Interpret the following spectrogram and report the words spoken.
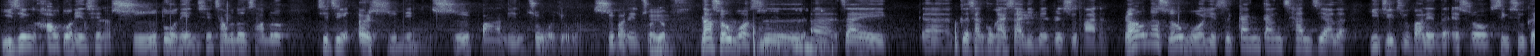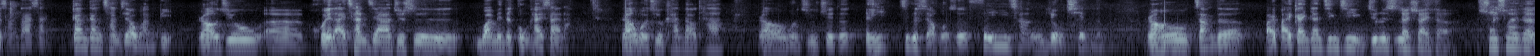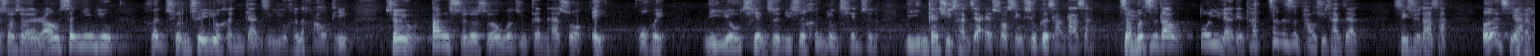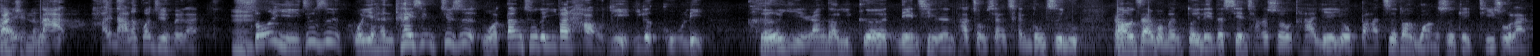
已经好多年前了，十多年前，差不多差不多接近二十年了，十八年左右了，十八年左右。那时候我是呃在呃歌唱公开赛里面认识他的，然后那时候我也是刚刚参加了一九九八年的 S O 新秀歌唱大赛，刚刚参加完毕，然后就呃回来参加就是外面的公开赛了，然后我就看到他，然后我就觉得，诶，这个小伙子非常有钱的，然后长得白白干干净净，真的是帅帅的，帅帅的，帅帅的，然后声音又很纯粹，又很干净，又很好听，所以当时的时候我就跟他说，哎，国会，你有潜质，你是很有潜质的，你应该去参加 S O 新秀歌唱大赛。怎么知道多一两年，他真的是跑去参加新秀大赛，而且还拿还拿了冠军回来。嗯所以就是我也很开心，就是我当初的一番好意，一个鼓励，可以让到一个年轻人他走向成功之路。然后在我们对垒的现场的时候，他也有把这段往事给提出来，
